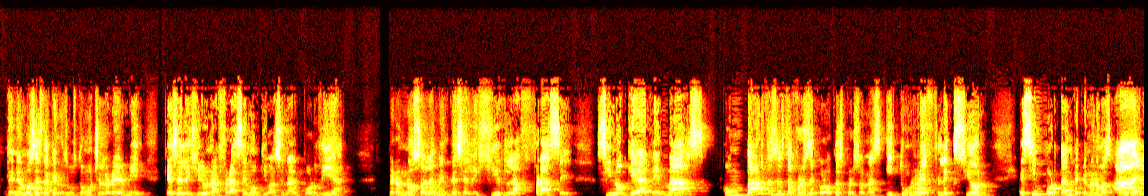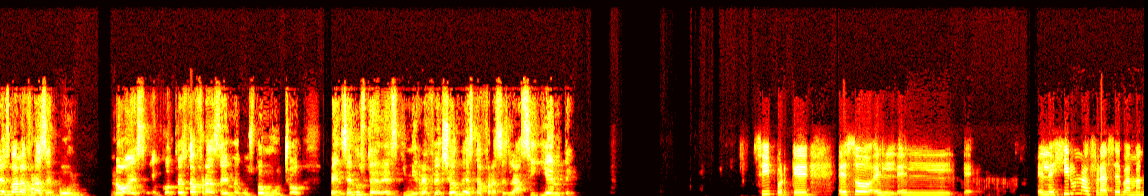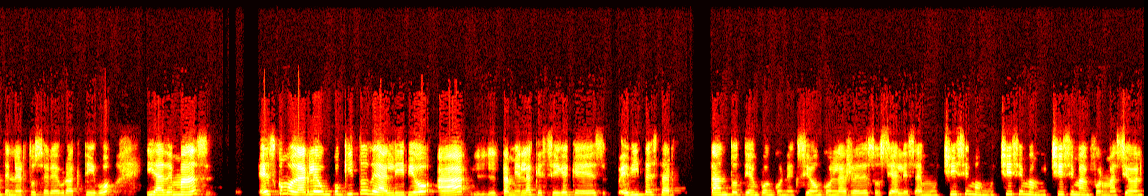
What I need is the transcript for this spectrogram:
tenemos esta que nos gustó mucho Lore y a mí, que es elegir una frase motivacional por día. pero no solamente es elegir la frase, sino que además compartas esta frase con otras personas y tu reflexión. Es importante que no nada más, ah, ahí les va la frase, boom. No, es, encontré esta frase, me gustó mucho, pensé en ustedes y mi reflexión de esta frase es la siguiente. Sí, porque eso, el, eh, elegir una frase va a mantener tu cerebro activo y además es como darle un poquito de alivio a también la que sigue, que es evita estar tanto tiempo en conexión con las redes sociales. Hay muchísima, muchísima, muchísima información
